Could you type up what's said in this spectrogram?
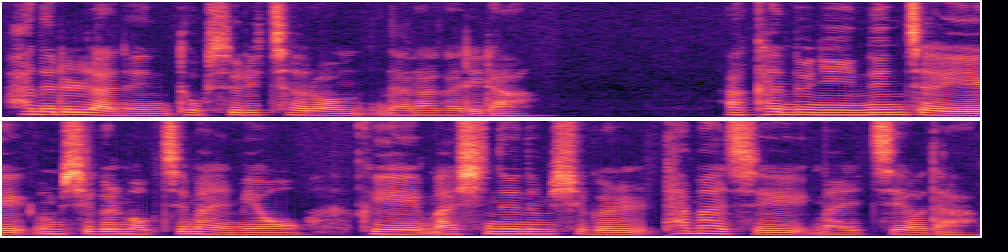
하늘을 나는 독수리처럼 날아가리라. 악한 눈이 있는 자의 음식을 먹지 말며 그의 맛있는 음식을 탐하지 말지어다.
